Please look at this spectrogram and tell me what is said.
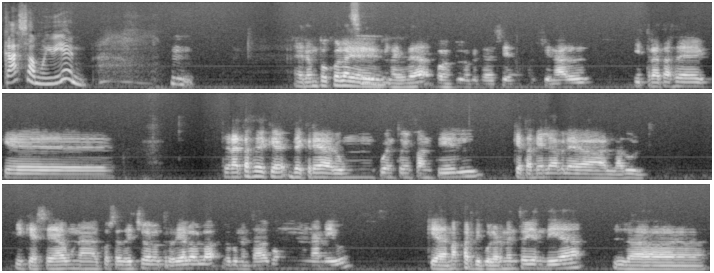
casa muy bien. Era un poco la, Sí. la idea, pues lo que te decía, al final, y tratas de que tratas de, que, de crear un cuento infantil que también le hable al adulto y que sea una cosa. De hecho, el otro día lo, lo comentaba con un amigo que además particularmente hoy en día la-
